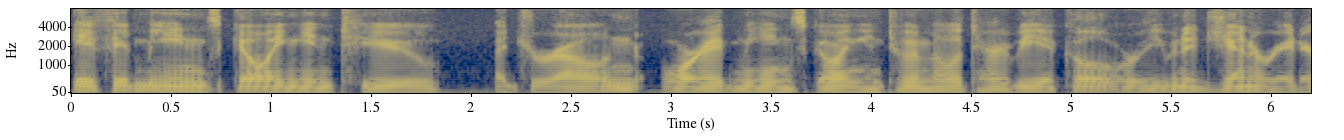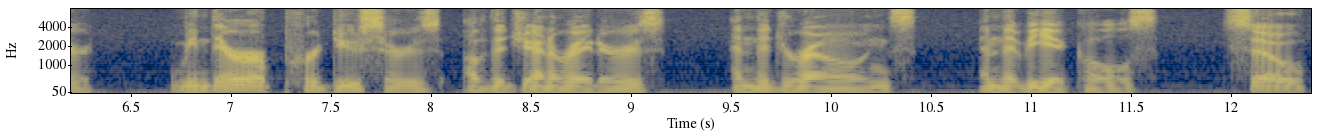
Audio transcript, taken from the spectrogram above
if it means going into a drone or it means going into a military vehicle or even a generator, I mean, there are producers of the generators and the drones and the vehicles. So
